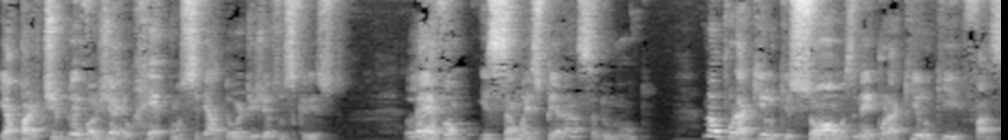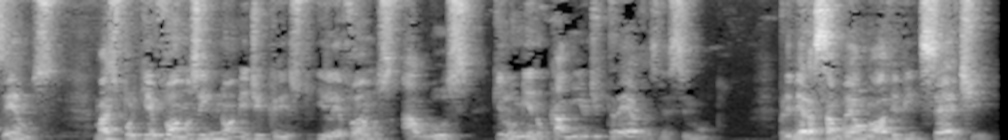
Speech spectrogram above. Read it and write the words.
e a partir do evangelho reconciliador de Jesus Cristo, levam e são a esperança do mundo. Não por aquilo que somos, nem por aquilo que fazemos, mas porque vamos em nome de Cristo e levamos a luz que ilumina o caminho de trevas desse mundo. 1 Samuel 9, 27,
